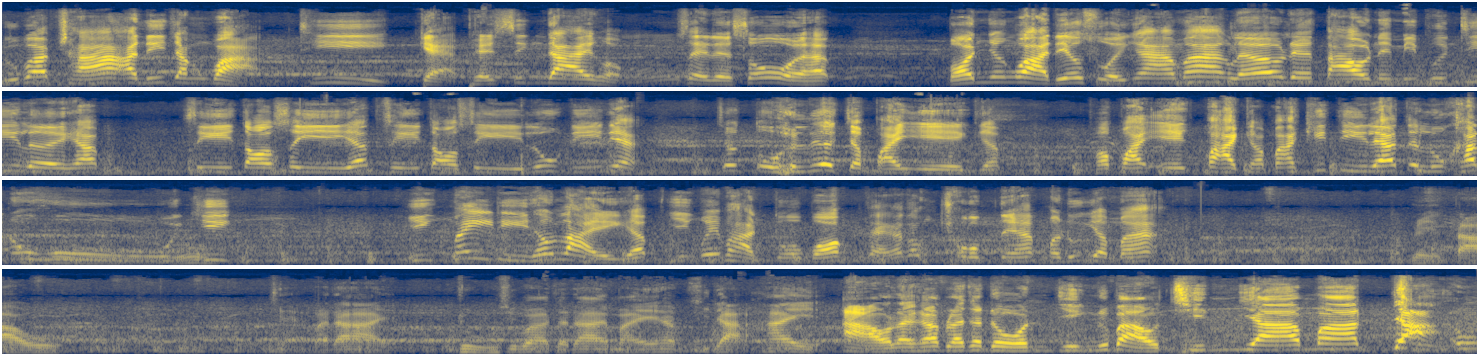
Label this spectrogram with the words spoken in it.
ดูภาพช้าอันนี้จังหวะ ที่แกะเพรสซิ่งได้ของเซเลโซนะครับบอลจังหวะเดียวสวยงามมากแล้วเรเตาเนี่ยมีพื้นที่เลยครับ 4 ต่อ 4 ครับ 4 ต่อ 4 ลูกนี้เนี่ย เจ้าตัวเลือกจะไปเองครับ พอไปเองปาดกลับมาคิดดีแล้วแต่ลูคัสโอ้โหยิงยิงไม่ดีเท่าไหร่ครับ ยิงไม่ผ่านตัวบล็อก แต่ก็ต้องชมนะครับมาดุยามะเรเตาแจกมาได้ ดูสิว่าจะได้ไหมครับคิดะให้เอาวแล้วครับ แล้วจะโดนยิงหรือเปล่าชินยามาดะโอ้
